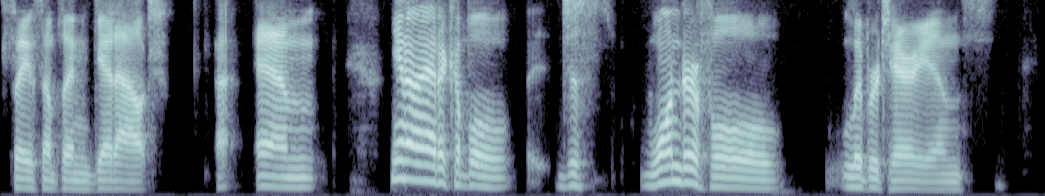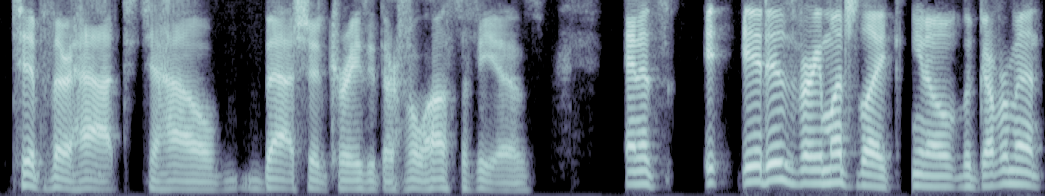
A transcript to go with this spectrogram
say something get out Uh, and you know i had a couple just wonderful libertarians tip their hat to how batshit crazy their philosophy is. And it's it, it is very much like, you know, the government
